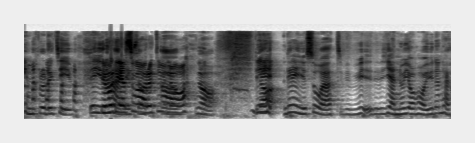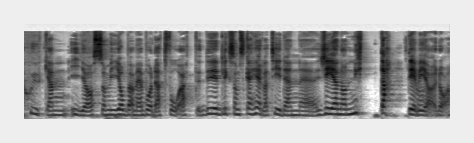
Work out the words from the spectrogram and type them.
Improduktiv. är ju Det var det svaret du ville ha. Ja. Det, det är ju så att vi, Jenny och jag har ju den här sjukan i oss som vi jobbar med båda två. Att det liksom ska hela tiden eh, ge någon nytta, det vi gör då.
